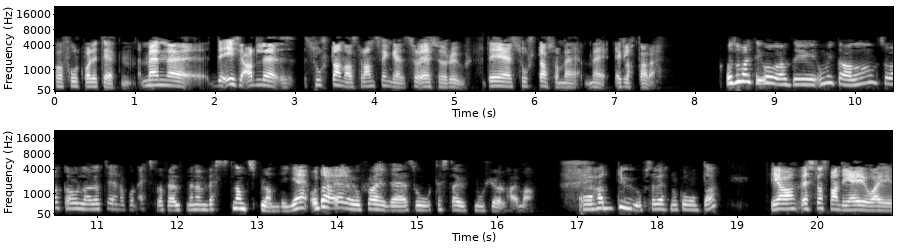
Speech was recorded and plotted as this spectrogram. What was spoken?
på fòrkvaliteten. Men det er ikke alle sortene av strandsvingel som er så ru. Det er sorter som er, er glattere. Og så vet jeg òg at i Omvikdalen så ble det også laga til noen ekstrafelt med den vestlandsblandige, og der er det jo flere som tester ut noe sjøl hjemme. Har du observert noe rundt det? Ja, vestlandsbanding er jo ei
